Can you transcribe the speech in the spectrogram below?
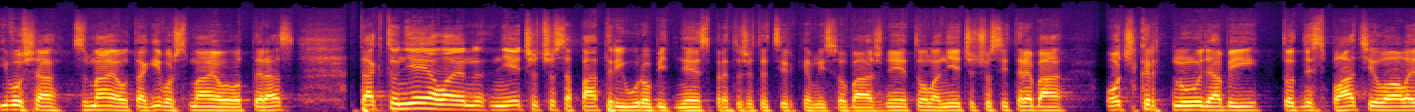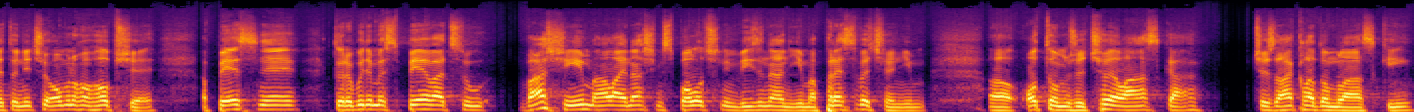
Ivoša z Majou, tak Ivoš z Majou odteraz, tak to nie je len niečo, čo sa patrí urobiť dnes, pretože to je cirkevný sobáž. Nie je to len niečo, čo si treba odškrtnúť, aby to dnes platilo, ale je to niečo o mnoho hlbšie. A piesne, ktoré budeme spievať, sú vašim, ale aj našim spoločným význaním a presvedčením e, o tom, že čo je láska, čo je základom lásky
